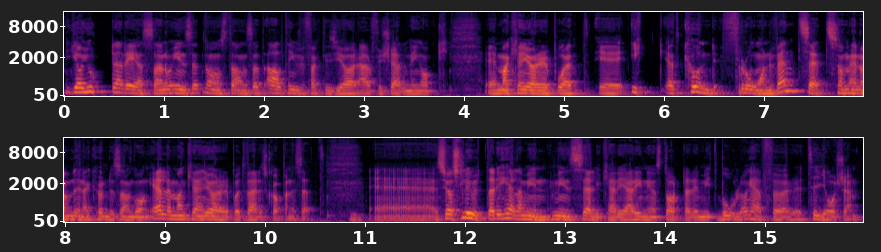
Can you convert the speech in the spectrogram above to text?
jag har gjort den resan och insett någonstans att allting vi faktiskt gör är försäljning och eh, man kan göra det på ett, eh, ett kundfrånvänt sätt som en av mina kunder sa en gång eller man kan göra det på ett värdeskapande sätt. Mm. Så jag slutade hela min, min säljkarriär innan jag startade mitt bolag här för tio år sedan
